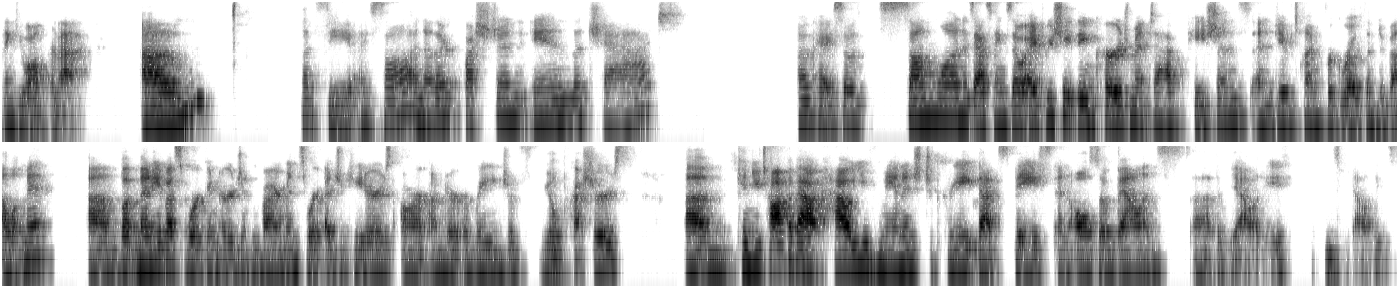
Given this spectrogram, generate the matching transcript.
Thank you all for that. Um, let's see. I saw another question in the chat. Okay, so someone is asking, so I appreciate the encouragement to have patience and give time for growth and development. Um, but many of us work in urgent environments where educators are under a range of real pressures. Um, can you talk about how you've managed to create that space and also balance uh, the reality, these realities?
